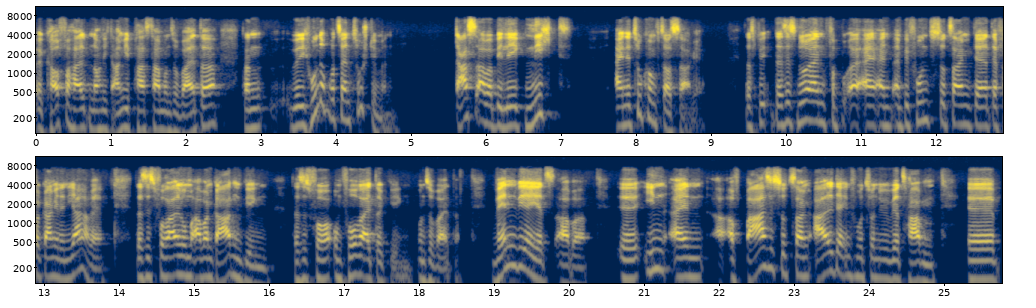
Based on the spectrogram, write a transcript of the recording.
äh, Kaufverhalten noch nicht angepasst haben und so weiter, dann würde ich 100% zustimmen. Das aber belegt nicht eine Zukunftsaussage. Das, das ist nur ein, äh, ein, ein Befund sozusagen der, der vergangenen Jahre, dass es vor allem um Avantgarden ging, dass es vor, um Vorreiter ging und so weiter. Wenn wir jetzt aber äh, in ein, auf Basis sozusagen all der Informationen, die wir jetzt haben, eine,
